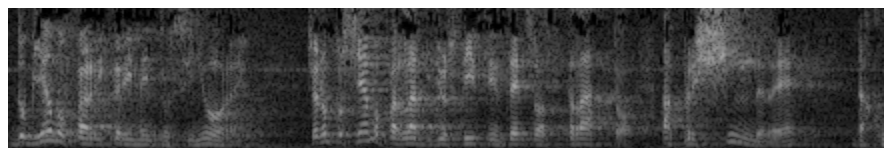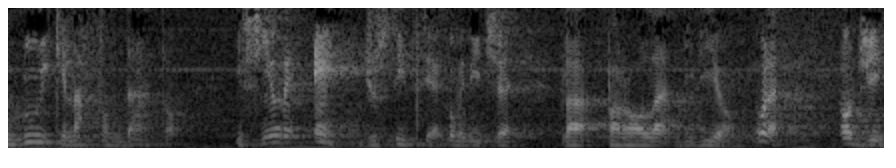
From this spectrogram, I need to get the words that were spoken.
dobbiamo far riferimento al Signore. Cioè non possiamo parlare di giustizia in senso astratto, a prescindere da colui che l'ha fondato. Il Signore è giustizia, come dice la parola di Dio. Ora, oggi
